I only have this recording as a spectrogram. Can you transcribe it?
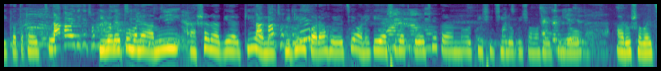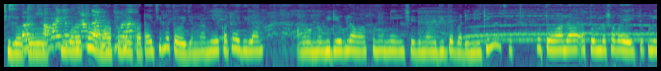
এই কথাটা হচ্ছে কি বলতো মানে আমি আসার আগে আর কি অনেক ভিডিও করা হয়েছে অনেকেই আশীর্বাদ করেছে কারণ ওর পিসি ছিল পিসমশাই ছিল আরও সবাই ছিল তো কি বলতো আমার ফোনে কটাই ছিল তো ওই জন্য আমি এই কটাই দিলাম। আর অন্য ভিডিওগুলো আমার ফোনে নেই সেই জন্য আমি দিতে পারিনি ঠিক আছে? তো তোমরা তোমরা সবাই এইটুকুনি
